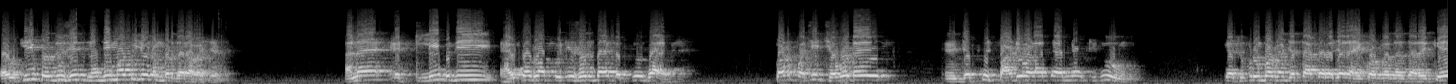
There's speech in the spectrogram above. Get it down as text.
સૌથી પ્રદૂષિત નદીમાં બીજો નંબર ધરાવે છે. અને એટલી બધી હાઈકોર્ટમાં પિટિશન થાય, બધું થાય. પણ પછી છેવટે જસ્ટિસ પાર્ટીવાળા તો એમને કીધું કે સુપ્રીમ કોર્ટમાં જતા પહેલા જયારે હાઈકોર્ટમાં જતા રહે કે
